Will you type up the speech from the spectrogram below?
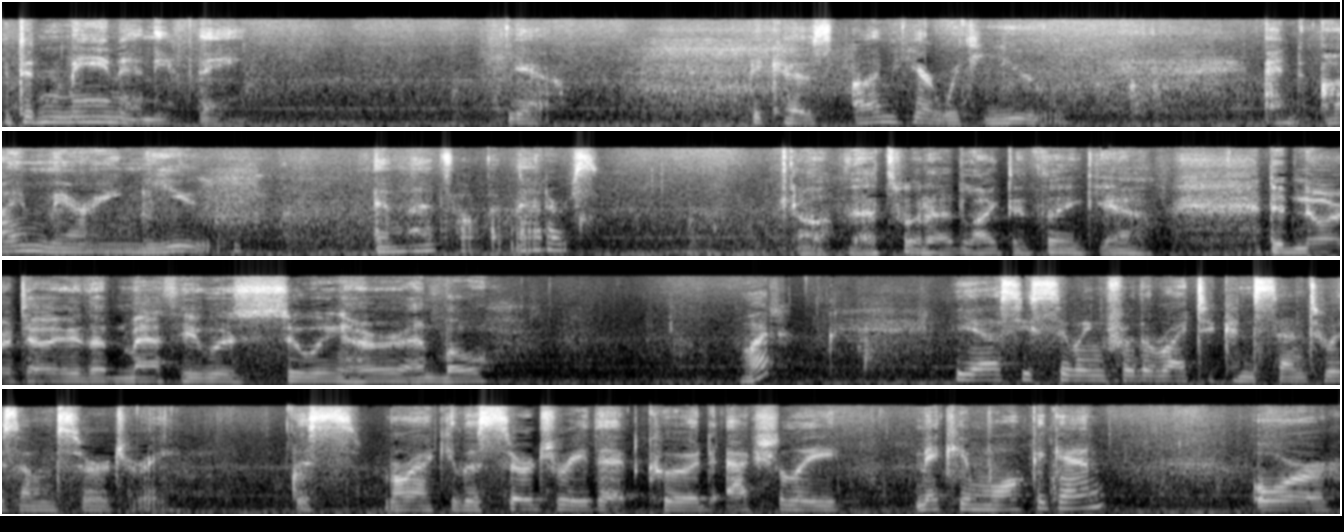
it didn't mean anything. Yeah. Because I'm here with you, and I'm marrying you. And that's all that matters. Oh, that's what I'd like to think, yeah. Did Nora tell you that Matthew was suing her and Bo? What? Yes, he's suing for the right to consent to his own surgery. This miraculous surgery that could actually make him walk again, or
